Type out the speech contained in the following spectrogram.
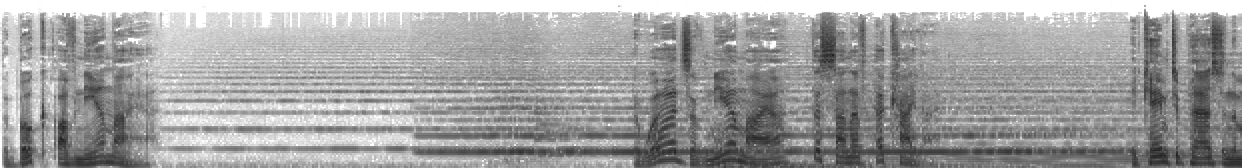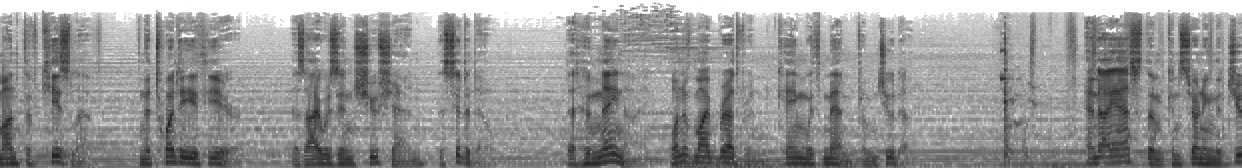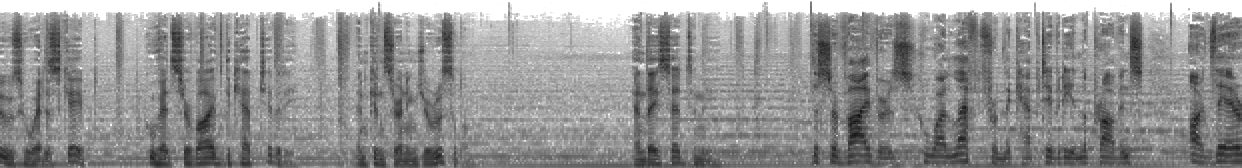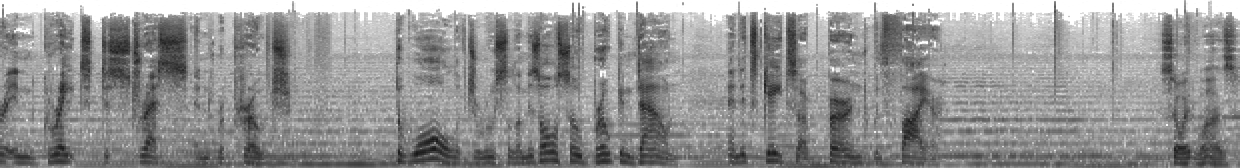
The Book of Nehemiah. The words of Nehemiah, the son of Hachaliah. It came to pass in the month of Chislev, in the twentieth year, as I was in Shushan, the citadel, that Hanani, one of my brethren, came with men from Judah. And I asked them concerning the Jews who had escaped, who had survived the captivity, and concerning Jerusalem. And they said to me, The survivors who are left from the captivity in the province are there in great distress and reproach. The wall of Jerusalem is also broken down, and its gates are burned with fire. So it was,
